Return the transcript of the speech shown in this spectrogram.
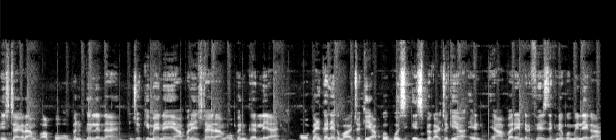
इंस्टाग्राम आपको ओपन कर लेना है, जो कि मैंने यहाँ पर इंस्टाग्राम ओपन कर लिया है। ओपन करने के बाद जो कि आपको कुछ इस प्रकार जो कि यहाँ यहाँ पर इंटरफेस देखने को मिलेगा।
